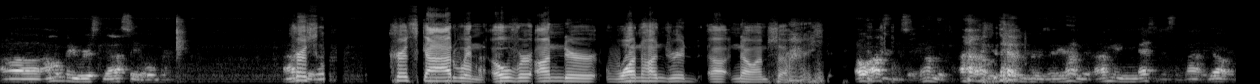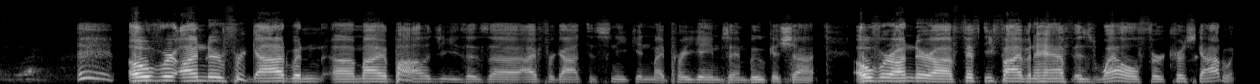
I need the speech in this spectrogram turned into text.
Uh, I'm gonna be risky. I say over. I Chris- say over. Chris Godwin over under 100 uh no, I'm sorry. Oh, I was gonna say under. I was definitely gonna say under. I mean, that's just a lot of yards to go around. over under for Godwin. Uh, my apologies as uh, I forgot to sneak in my pregame Zambuca shot. Over under uh, 55 and a half as well for Chris Godwin.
